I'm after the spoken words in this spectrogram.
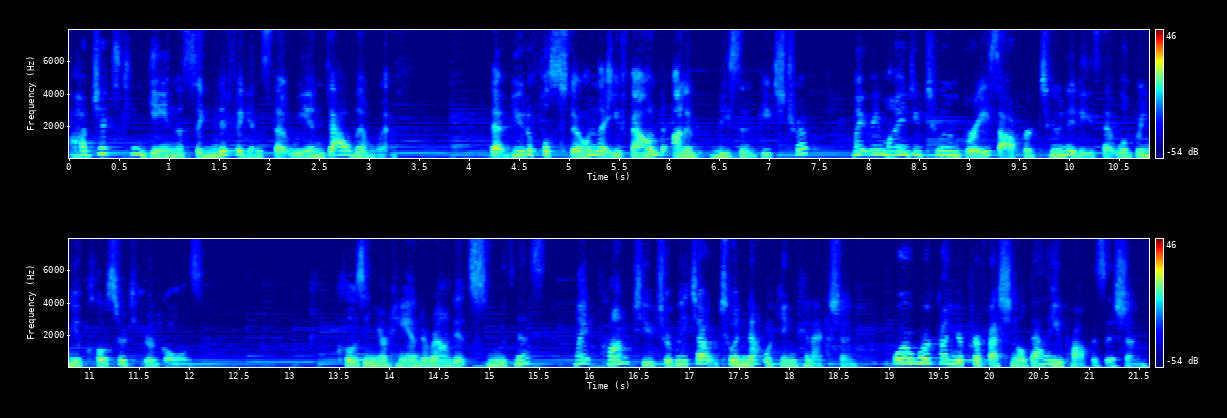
Objects can gain the significance that we endow them with. That beautiful stone that you found on a recent beach trip might remind you to embrace opportunities that will bring you closer to your goals. Closing your hand around its smoothness might prompt you to reach out to a networking connection or work on your professional value proposition.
